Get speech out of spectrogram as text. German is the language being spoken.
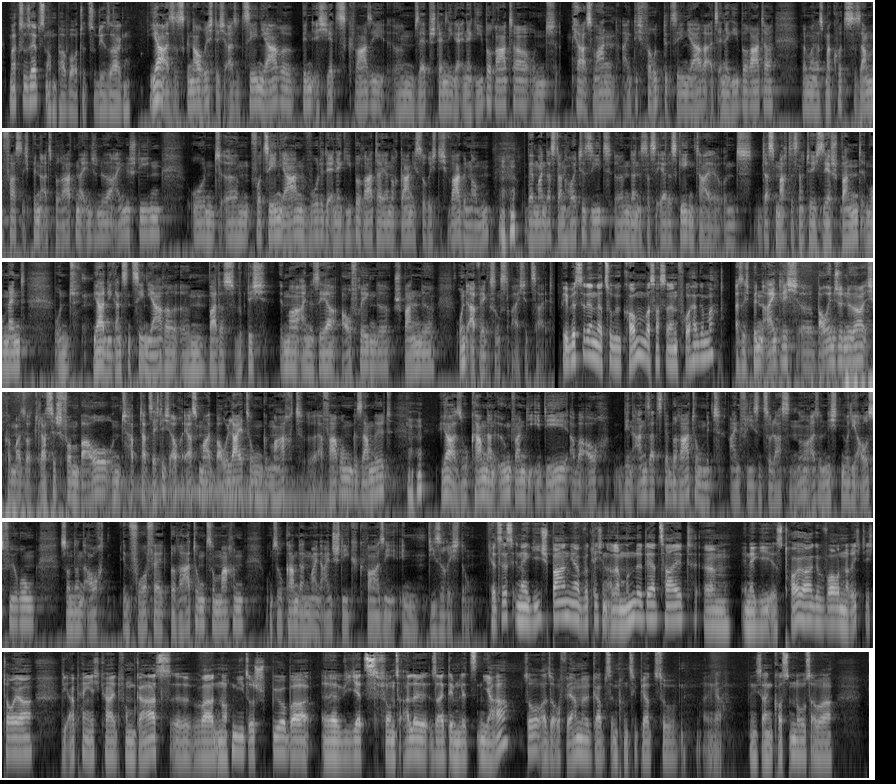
Magst du selbst noch ein paar Worte zu dir sagen? Ja, also es ist genau richtig. Also zehn Jahre bin ich jetzt quasi ähm, selbstständiger Energieberater und ja, es waren eigentlich verrückte zehn Jahre als Energieberater. Wenn man das mal kurz zusammenfasst, ich bin als beratender Ingenieur eingestiegen und ähm, vor zehn Jahren wurde der Energieberater ja noch gar nicht so richtig wahrgenommen. Mhm. Wenn man das dann heute sieht, ähm, dann ist das eher das Gegenteil. Und das macht es natürlich sehr spannend im Moment. Und ja, die ganzen zehn Jahre ähm, war das wirklich immer eine sehr aufregende, spannende und abwechslungsreiche Zeit. Wie bist du denn dazu gekommen? Was hast du denn vorher gemacht? Also ich bin eigentlich äh, Bauingenieur, ich komme also klassisch vom Bau und habe tatsächlich auch erstmal Bauleitungen gemacht, äh, Erfahrungen gesammelt. Mhm. Ja, so kam dann irgendwann die Idee, aber auch den Ansatz der Beratung mit einfließen zu lassen. Ne? Also nicht nur die Ausführung, sondern auch im Vorfeld Beratung zu machen. Und so kam dann mein Einstieg quasi in diese Richtung. Jetzt ist Energiesparen ja wirklich in aller Munde derzeit. Ähm, Energie ist teurer geworden, richtig teuer. Die Abhängigkeit vom Gas äh, war noch nie so spürbar äh, wie jetzt für uns alle seit dem letzten Jahr. So, also auf Wärme gab es im Prinzip ja zu, ja, will ich sagen kostenlos, aber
